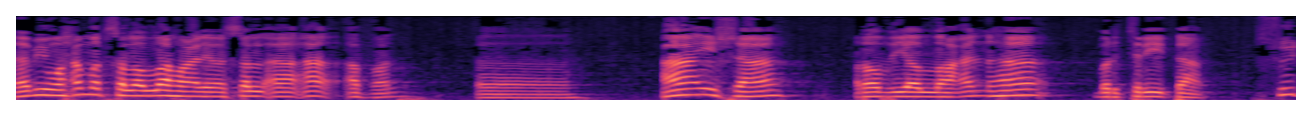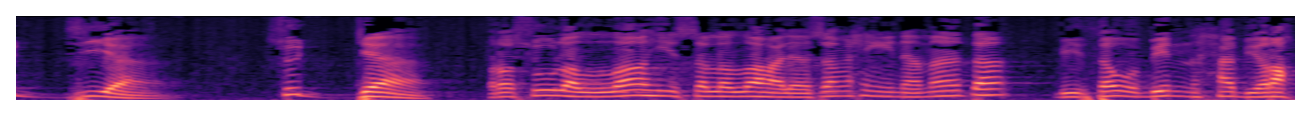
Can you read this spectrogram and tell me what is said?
Nabi Muhammad sallallahu alaihi wasallam uh, Aisyah radhiyallahu anha bercerita sujja sujja Rasulullah sallallahu alaihi wasallam hina mata bi thawbin habirah.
